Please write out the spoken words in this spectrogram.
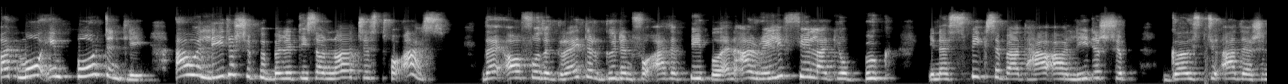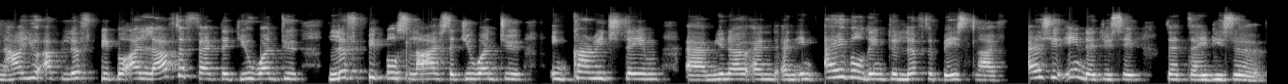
But more importantly, our leadership abilities are not just for us. They are for the greater good and for other people. And I really feel like your book, you know, speaks about how our leadership goes to others and how you uplift people. I love the fact that you want to lift people's lives, that you want to encourage them, um, you know, and, and enable them to live the best life as you ended, you said that they deserve.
